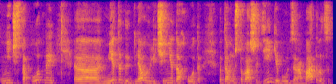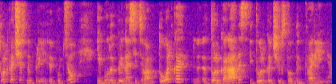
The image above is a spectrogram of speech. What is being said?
нечистоплотные э, методы для увеличения дохода потому что ваши деньги будут зарабатываться только честным путем и будут приносить вам только только радость и только чувство удовлетворения.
